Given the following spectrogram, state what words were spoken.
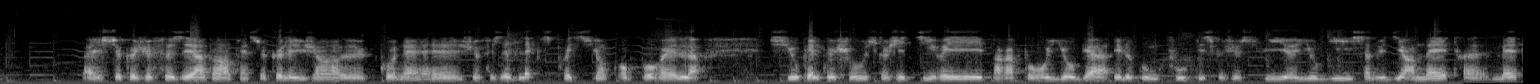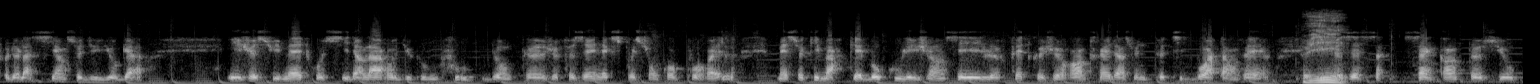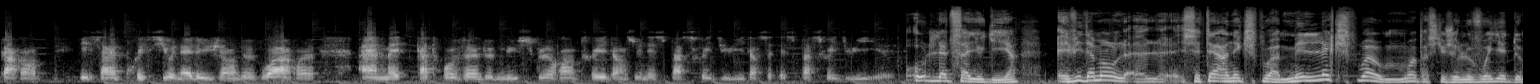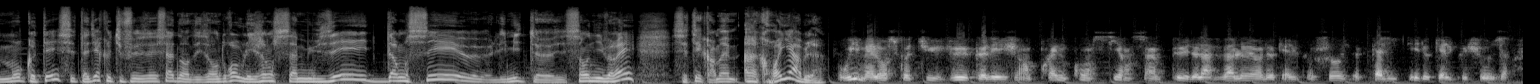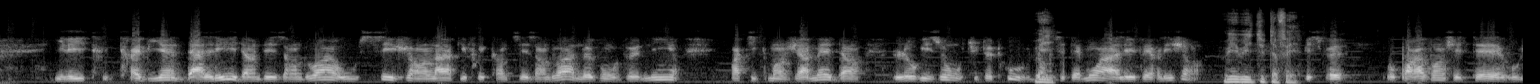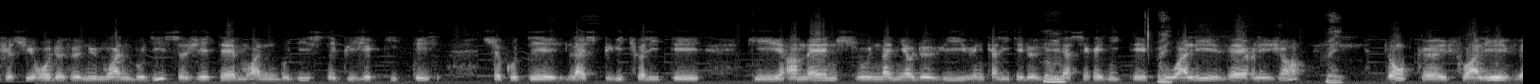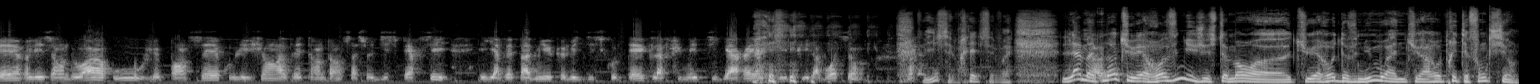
Ben, ce que je faisais avant, enfin ce que les gens euh, connaissent, je faisais de l'expression corporelle sur quelque chose que j'ai tiré par rapport au yoga et le kung fu, puisque je suis euh, yogi, ça veut dire maître, euh, maître de la science du yoga. Et je suis maître aussi dans l'art du kung fu. Donc, euh, je faisais une expression corporelle. Mais ce qui marquait beaucoup les gens, c'est le fait que je rentrais dans une petite boîte en verre Oui. cin- 50 sur 40 et ça impressionnait les gens de voir euh, 1m80 de muscles rentrer dans un espace réduit, dans cet espace réduit. euh. Au-delà de ça, Yogi, hein, évidemment, c'était un exploit. Mais l'exploit, moi, parce que je le voyais de mon côté, c'est-à-dire que tu faisais ça dans des endroits où les gens s'amusaient, dansaient, euh, limite euh, s'enivraient. C'était quand même incroyable. Oui, mais lorsque tu veux que les gens prennent conscience un peu de la valeur de quelque chose, de qualité de quelque chose, il est tr- très bien d'aller dans des endroits où ces gens-là qui fréquentent ces endroits ne vont venir pratiquement jamais dans l'horizon où tu te trouves. Donc c'était moi aller vers les gens. Oui, oui, tout à fait. puisque auparavant j'étais, ou je suis redevenu moine bouddhiste, j'étais moine bouddhiste et puis j'ai quitté ce côté, la spiritualité qui emmène sur une manière de vivre, une qualité de vie, Mhm. la sérénité pour Oui. aller vers les gens. Oui. Donc euh, il faut aller vers les endroits où je pensais que les gens avaient tendance à se disperser. Et il n'y avait pas mieux que les discothèques, la fumée de cigarettes et puis la boisson. Oui, c'est vrai, c'est vrai. Là, maintenant, tu es revenu, justement, euh, tu es redevenu moine, tu as repris tes fonctions.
